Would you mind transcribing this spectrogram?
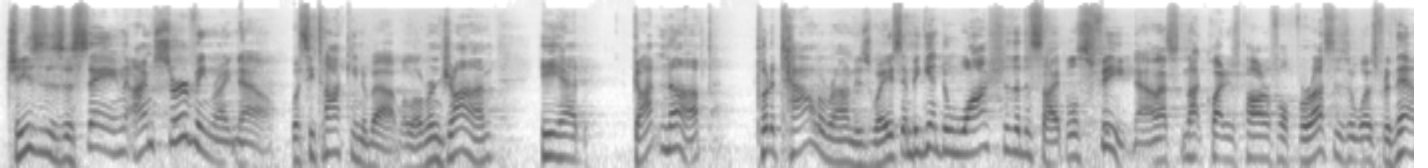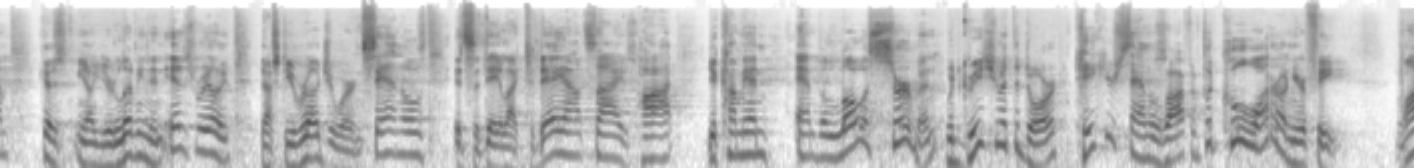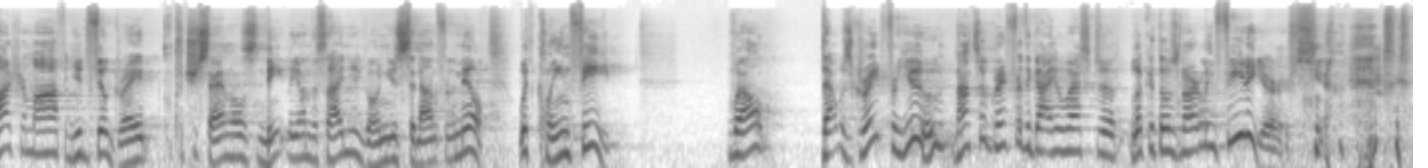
Jesus is saying, I'm serving right now. What's he talking about? Well, over in John, he had gotten up, put a towel around his waist, and began to wash the disciples' feet. Now, that's not quite as powerful for us as it was for them, because you know you're living in Israel, dusty roads, you're wearing sandals. It's a day like today outside. It's hot. You come in, and the lowest servant would greet you at the door, take your sandals off, and put cool water on your feet. Wash them off, and you'd feel great. Put your sandals neatly on the side, and you'd go and you'd sit down for the meal with clean feet. Well, that was great for you, not so great for the guy who has to look at those gnarly feet of yours.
